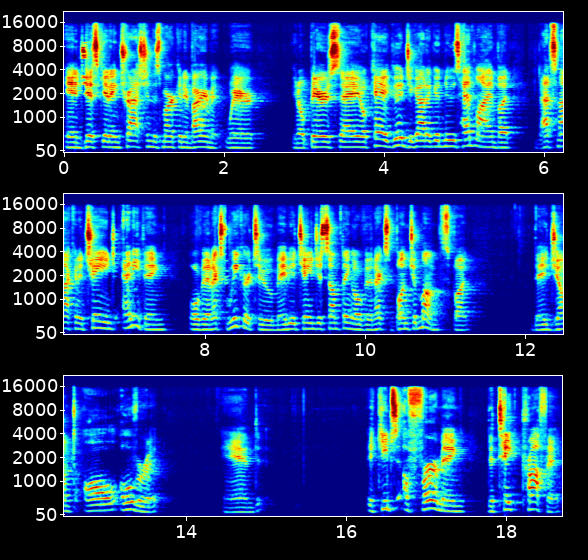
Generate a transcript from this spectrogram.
and just getting trashed in this market environment where, you know, bears say, okay, good, you got a good news headline, but that's not going to change anything over the next week or two. Maybe it changes something over the next bunch of months, but they jumped all over it. And it keeps affirming the take profit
